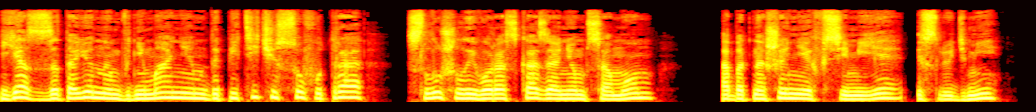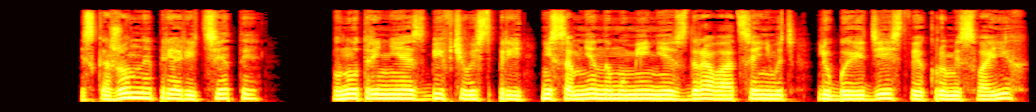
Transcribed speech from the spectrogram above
я с затаенным вниманием до пяти часов утра слушала его рассказы о нем самом, об отношениях в семье и с людьми, искаженные приоритеты, внутренняя сбивчивость при несомненном умении здраво оценивать любые действия, кроме своих,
